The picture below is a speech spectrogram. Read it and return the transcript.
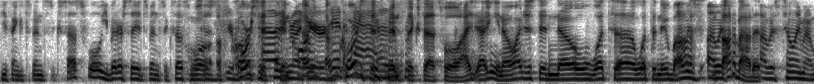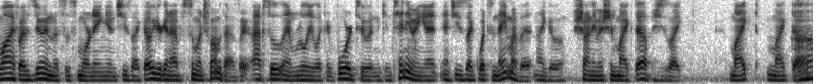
do you think it's been successful? You better say it's been successful. Well, of course it's been. right course. Of it course, it's been successful. I, I, you know, I just didn't know what uh, what the new boss thought about it. I was telling my wife I was doing this this morning, and she's like, "Oh, you're gonna have so much fun with that." I was like, "Absolutely, I'm really looking forward to it and continuing it." And she's like, "What's the name of it?" And I go, "Shawnee Mission Mic'd Up." And she's like, "Mic'd, mic'd up."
